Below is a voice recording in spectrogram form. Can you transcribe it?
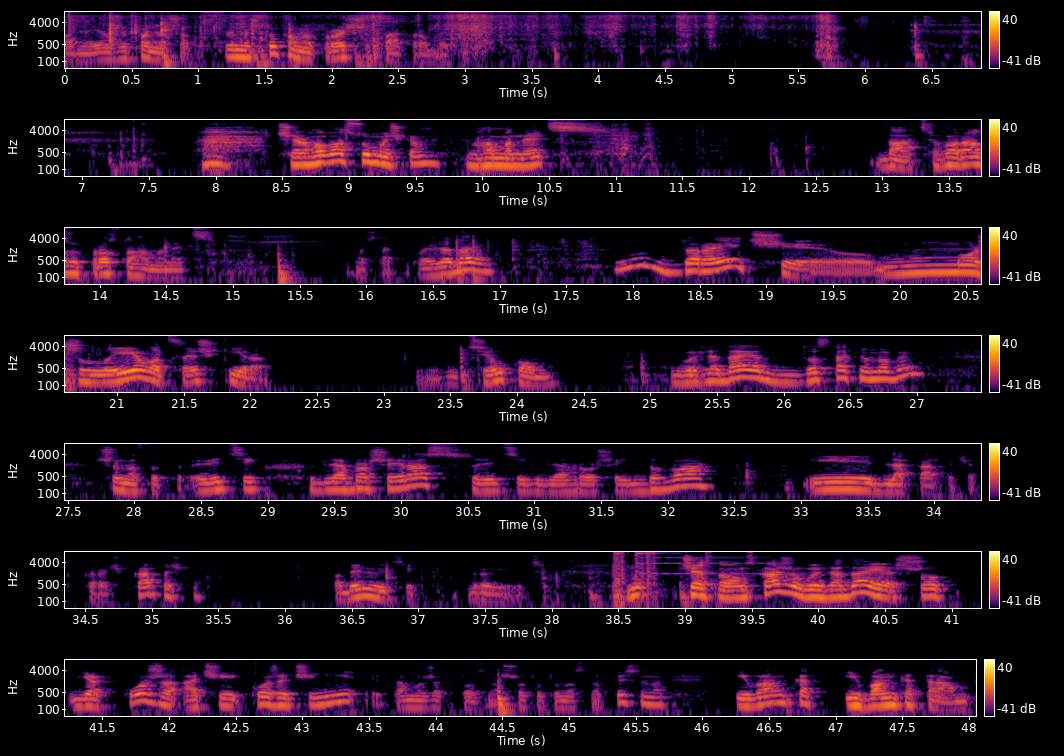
Ладно, я вже зрозумів, що з цими штуками проще так робити. Чергова сумочка, гаманець. Да, цього разу просто гаманець. Ось так от виглядає. Ну, до речі, можливо, це шкіра. Цілком. Виглядає достатньо новим. Що у нас тут? Відсік для грошей раз, відсік для грошей два. І для карточок. Коротше, карточки. Один відсік, другий відсік. Ну, чесно вам скажу, виглядає, що як кожа, а чи кожа чи ні, там уже хто знає, що тут у нас написано. Іванка, Іванка Трамп.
